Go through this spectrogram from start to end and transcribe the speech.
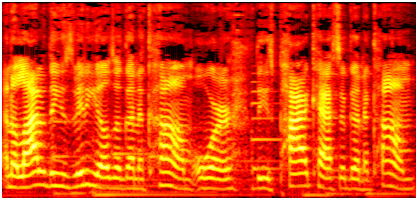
And a lot of these videos are going to come, or these podcasts are going to come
